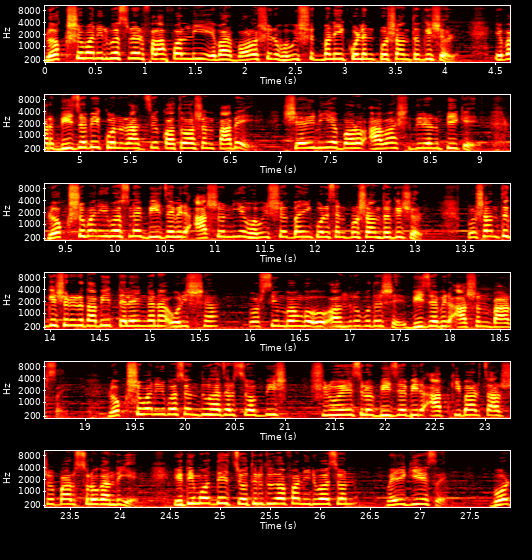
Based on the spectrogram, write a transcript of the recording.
লোকসভা নির্বাচনের ফলাফল নিয়ে এবার বড়সের ভবিষ্যৎবাণী করলেন প্রশান্ত কিশোর। এবার বিজেপি কোন রাজ্যে কত আসন পাবে? সেই নিয়ে বড় আভাস দিলেন পিকে। লোকসভা নির্বাচনে বিজেপির আসন নিয়ে ভবিষ্যৎবাণী করেছেন প্রশান্ত কিশোর। প্রশান্ত কিশোরের দাবি তেলেঙ্গানা, ওড়িশা, পশ্চিমবঙ্গ ও অন্ধ্রপ্রদেশে বিজেপির আসন বাড়ছে। লোকসভা নির্বাচন দু হাজার চব্বিশ শুরু হয়েছিল বিজেপির আপকি বার চারশো পার স্লোগান দিয়ে। ইতিমধ্যে চতুর্থ দফা নির্বাচন হয়ে গিয়েছে। ভোট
